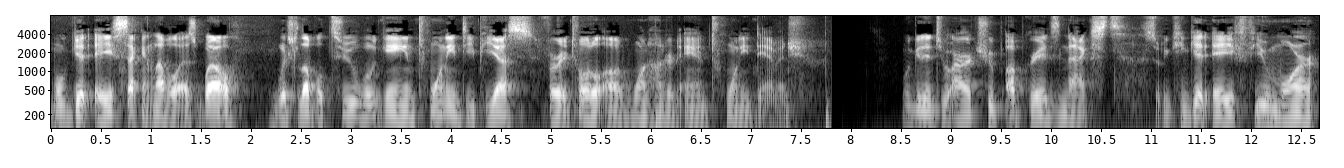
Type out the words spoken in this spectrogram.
will get a second level as well, which level two will gain 20 DPS for a total of 120 damage. We'll get into our troop upgrades next, so we can get a few more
